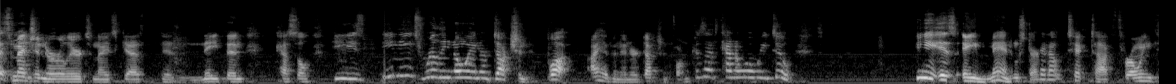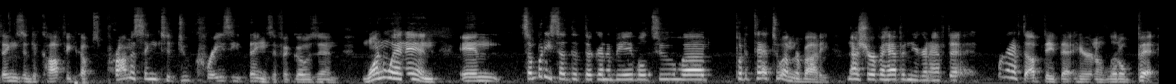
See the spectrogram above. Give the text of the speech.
As mentioned earlier, tonight's guest is Nathan Kessel. He's he needs really no introduction, but I have an introduction for him because that's kind of what we do. He is a man who started out TikTok throwing things into coffee cups, promising to do crazy things if it goes in. One went in, and somebody said that they're going to be able to uh, put a tattoo on their body. Not sure if it happened. You're going to have to. We're going to have to update that here in a little bit.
